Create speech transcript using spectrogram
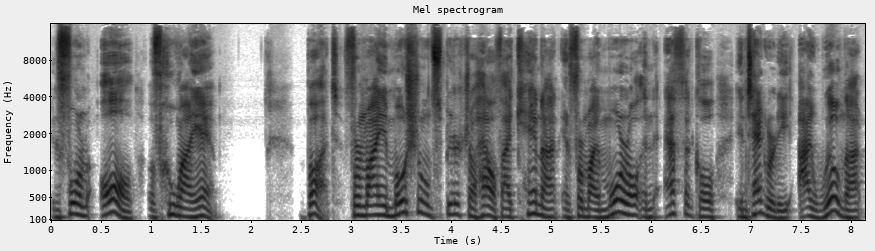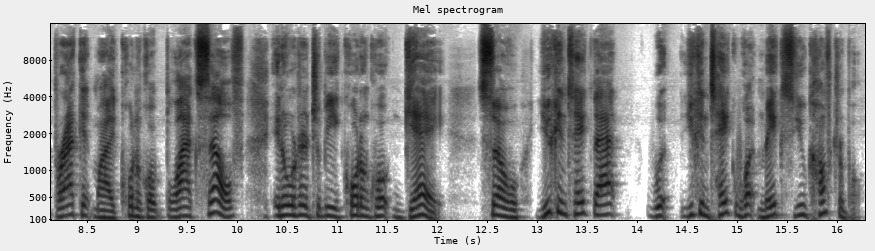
inform all of who I am. But for my emotional and spiritual health, I cannot, and for my moral and ethical integrity, I will not bracket my quote unquote black self in order to be quote unquote gay. So you can take that, you can take what makes you comfortable.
